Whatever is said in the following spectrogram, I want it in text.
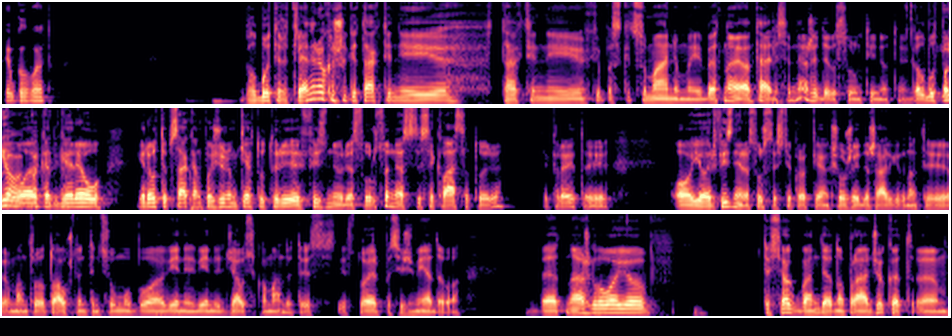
kaip galvojat? Galbūt ir trenerio kažkokie taktiniai, taktiniai, kaip pasakyti, sumanimai, bet, na, Antelis ir nežaidė visų rungtynių. Tai galbūt pagalvoja, kad geriau, geriau, taip sakant, pažiūrim, kiek tu turi fizinių resursų, nes jisai klasę turi, tikrai. Tai, o jo ir fiziniai resursai, iš tikrųjų, kai anksčiau žaidė Žalgirina, tai man atrodo, to aukšto intensyvumo buvo vieni, vieni didžiausių komandų, tai jis, jis tuo ir pasižymėdavo. Bet, na, aš galvoju, tiesiog bandė nuo pradžių, kad um,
